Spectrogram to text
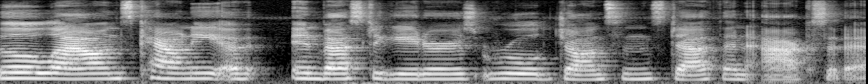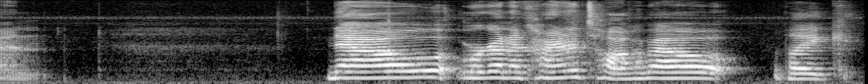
the Lowndes County uh, investigators ruled Johnson's death an accident. Now we're gonna kind of talk about like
